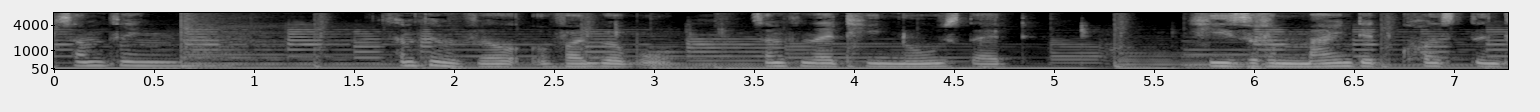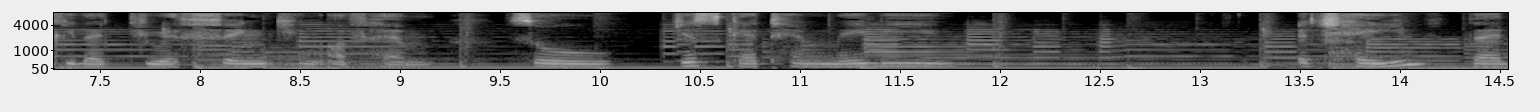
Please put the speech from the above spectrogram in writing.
Something something val- valuable. Something that he knows that he's reminded constantly that you are thinking of him. So just get him. Maybe a chain that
